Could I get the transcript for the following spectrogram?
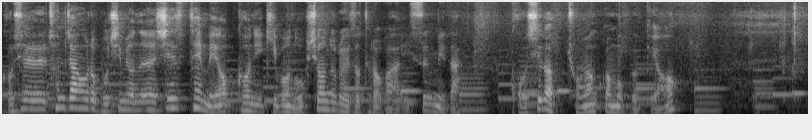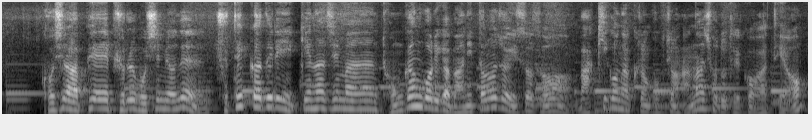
거실 천장으로 보시면은 시스템 에어컨이 기본 옵션으로 해서 들어가 있습니다. 거실 앞 조명과 한번 볼게요. 거실 앞에 뷰를 보시면은 주택가들이 있긴 하지만 동간거리가 많이 떨어져 있어서 막히거나 그런 걱정 안 하셔도 될 것 같아요.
